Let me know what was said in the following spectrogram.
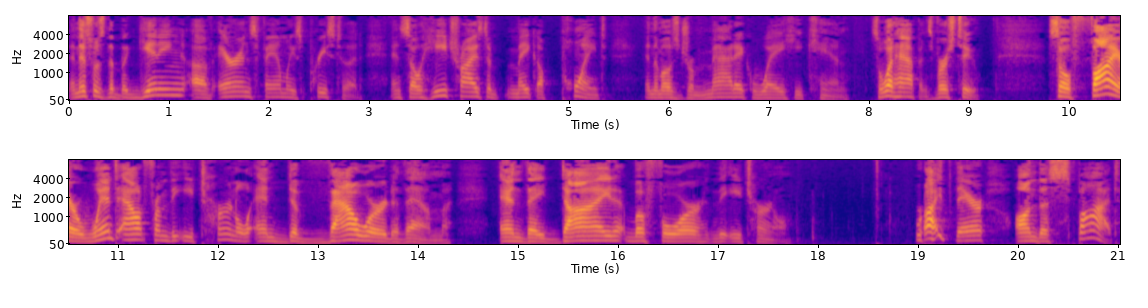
And this was the beginning of Aaron's family's priesthood. And so he tries to make a point in the most dramatic way he can. So what happens? Verse 2. So fire went out from the eternal and devoured them, and they died before the eternal. Right there on the spot.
